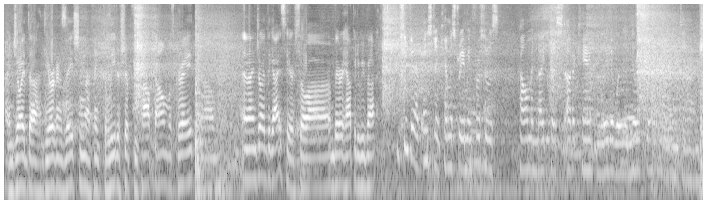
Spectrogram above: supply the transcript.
I enjoyed the, the organization. I think the leadership from top down was great, um, and I enjoyed the guys here. So uh, I'm very happy to be back. You seem to have instant chemistry. I mean, first it was Hellman, Nyquist out of camp, and later with Nielsen and, um,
